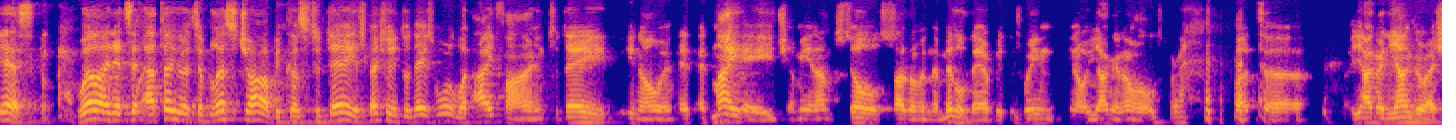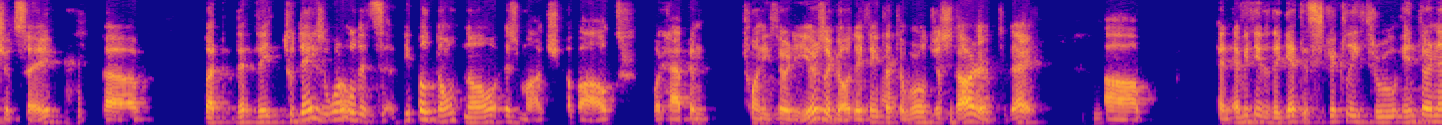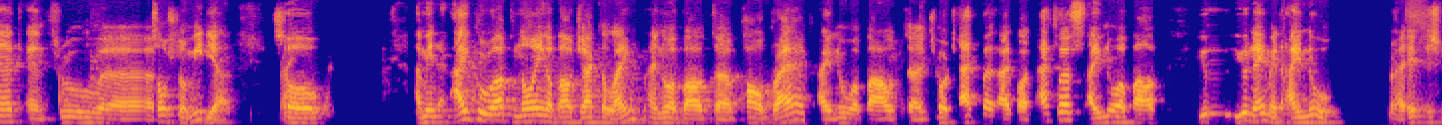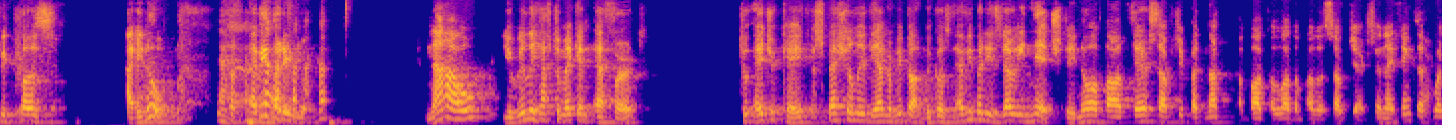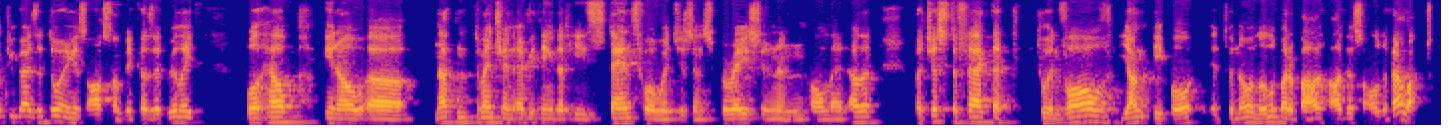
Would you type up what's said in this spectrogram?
Yes. Well, and it's a, I'll tell you, it's a blessed job because today, especially in today's world, what I find today, you know, at, at my age, I mean, I'm still sort of in the middle there between, you know, young and old, Right. but uh, young and younger, I should say. Uh, but the, the, today's world, it's people don't know as much about what happened 20, 30 years ago. They think that the world just started today. Mm-hmm. Uh, and everything that they get is strictly through internet and through uh, social media. So, right. I mean, I grew up knowing about Jack LaLanne. I knew about uh, Paul Bragg. I knew about uh, George Atlas. I about Atlas. I knew about you. You name it. I knew, right? Just because I knew. Everybody knew. Now you really have to make an effort to educate, especially the younger people, because everybody is very niche. They know about their subject, but not about a lot of other subjects. And I think that what you guys are doing is awesome because it really will help, you know, uh, not to mention everything that he stands for, which is inspiration and all that other, but just the fact that to involve young people and to know a little bit about how this all developed.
